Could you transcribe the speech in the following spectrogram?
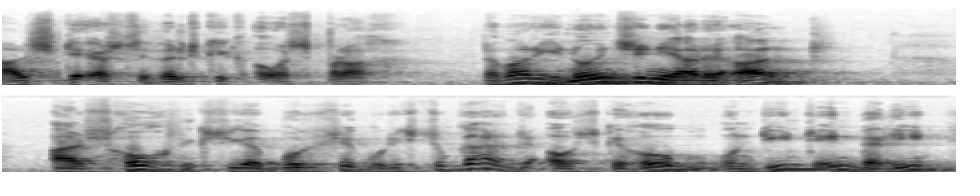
Als der Erste Weltkrieg ausbrach, da war ich 19 Jahre alt. Als hochwüchsiger Bursche wurde ich zur Garde ausgehoben und diente in Berlin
